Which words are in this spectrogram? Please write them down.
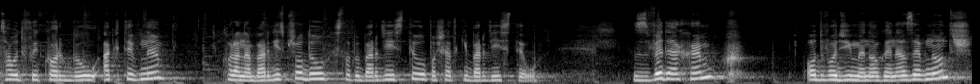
cały twój kork był aktywny. Kolana bardziej z przodu, stopy bardziej z tyłu, pośladki bardziej z tyłu. Z wydechem odwodzimy nogę na zewnątrz,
